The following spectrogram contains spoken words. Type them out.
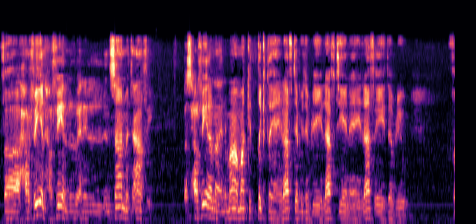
فحرفيا حرفيا يعني الإنسان متعافي. بس حرفيا أنا يعني ما ما كنت طقته يعني لا في WW لا في TNA لا في AEW ف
